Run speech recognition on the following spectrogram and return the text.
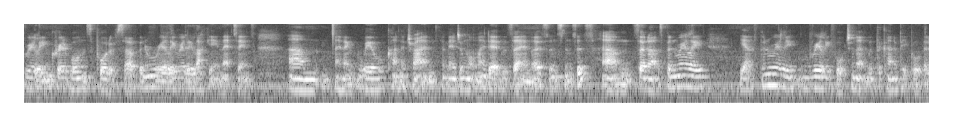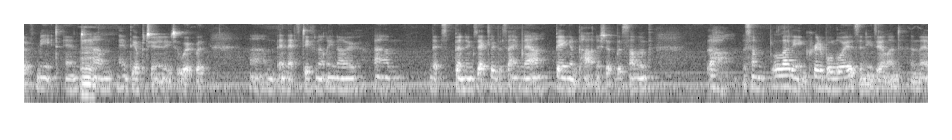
really incredible and supportive. So I've been really, really lucky in that sense. Um, I think we all kind of try and imagine what my dad would say in those instances. Um, so no, it's been really, yeah, I've been really, really fortunate with the kind of people that I've met and Mm. um, had the opportunity to work with. Um, and that's definitely no, um, that's been exactly the same now, being in partnership with some of, oh, some bloody incredible lawyers in New Zealand, and they're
